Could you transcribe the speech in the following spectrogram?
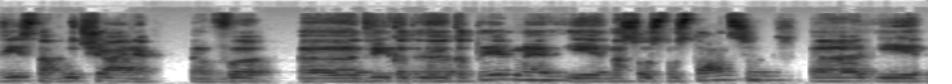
дійсно влучання в е, дві е, котельні і насосну станцію, е, і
